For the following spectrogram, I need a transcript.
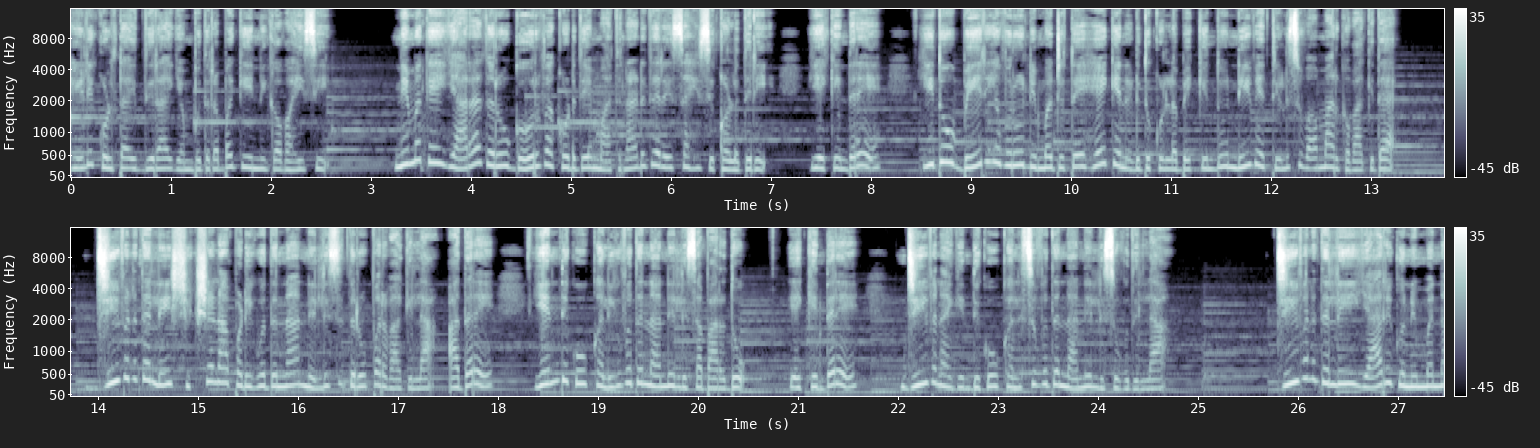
ಹೇಳಿಕೊಳ್ತಾ ಇದ್ದೀರಾ ಎಂಬುದರ ಬಗ್ಗೆ ನಿಗಾ ವಹಿಸಿ. ನಿಮಗೆ ಯಾರಾದರೂ ಗೌರವ ಕೊಡದೆ ಮಾತನಾಡಿದರೆ ಸಹಿಸಿಕೊಳ್ಳದಿರಿ. ಏಕೆಂದರೆ ಇದು ಬೇರೆಯವರು ನಿಮ್ಮ ಜೊತೆ ಹೇಗೆ ನಡೆದುಕೊಳ್ಳಬೇಕೆಂದು ನೀವೇ ತಿಳಿಸುವ ಮಾರ್ಗವಾಗಿದೆ. ಜೀವನದಲ್ಲಿ ಶಿಕ್ಷಣ ಪಡೆಯುವುದನ್ನ ನಿಲ್ಲಿಸಿದರೂ ಪರವಾಗಿಲ್ಲ, ಆದರೆ ಎಂದಿಗೂ ಕಲಿಯುವುದನ್ನ ನಿಲ್ಲಿಸಬಾರದು, ಏಕೆಂದರೆ ಜೀವನ ಎಂದಿಗೂ ಕಲಿಸುವುದನ್ನ ನಿಲ್ಲಿಸುವುದಿಲ್ಲ. ಜೀವನದಲ್ಲಿ ಯಾರಿಗೂ ನಿಮ್ಮನ್ನ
